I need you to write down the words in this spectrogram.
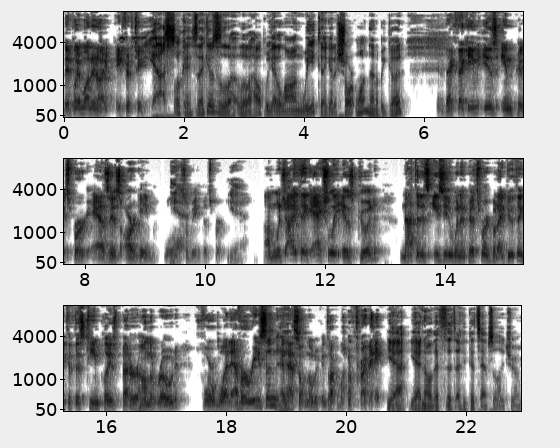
They play Monday night, eight fifteen. Yes. Okay, so that gives us a little, a little help. We got a long week. They got a short one. That'll be good. That that game is in Pittsburgh, as is our game. Will Yeah. also be in Pittsburgh. Yeah. um, which I think actually is good. Not that it's easy to win in Pittsburgh, but I do think that this team plays better Mhm. on the road for whatever reason, yeah. and that's something that we can talk about on Friday. Yeah, yeah, no, that's, that's I think that's absolutely true.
